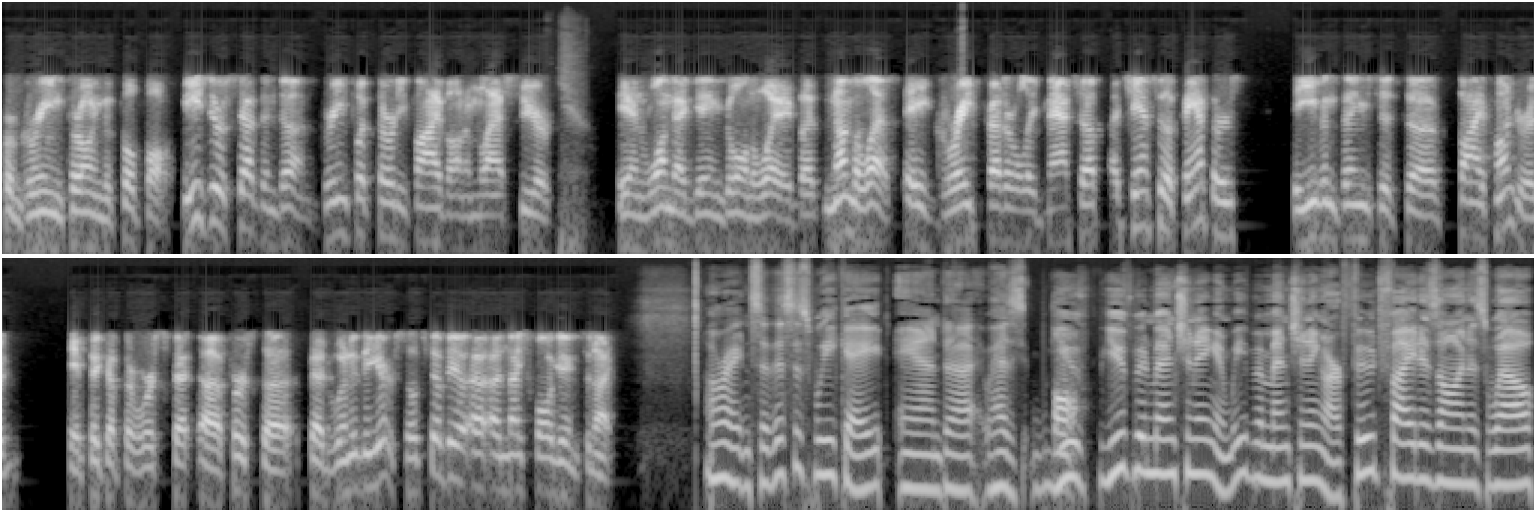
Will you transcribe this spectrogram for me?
for Green throwing the football. Easier said than done. Green put 35 on him last year and won that game going away. But nonetheless, a great Federal League matchup. A chance for the Panthers to even things at uh, 500 and pick up their worst uh, first uh, Fed win of the year. So it's going to be a, a, nice ball game tonight. All right, and so this is week eight, and uh, as Oh. you've you've been mentioning, and we've been mentioning, our food fight is on as well.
